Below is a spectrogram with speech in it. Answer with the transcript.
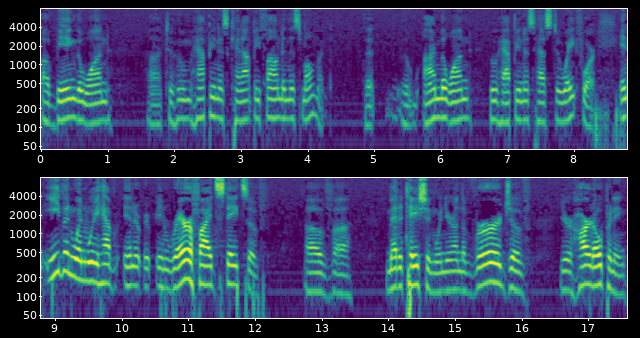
of being the one uh, to whom happiness cannot be found in this moment. That I'm the one who happiness has to wait for. And even when we have in, in rarefied states of, of uh, meditation, when you're on the verge of your heart opening,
